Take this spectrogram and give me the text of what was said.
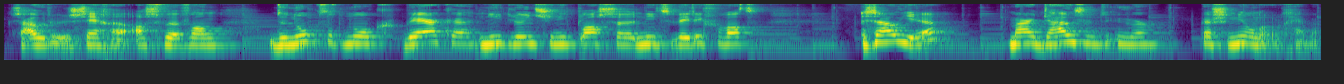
zouden we dus zeggen, als we van de nok tot nok werken, niet lunchen, niet plassen, niet weet ik veel wat, zou je maar 1000 uur personeel nodig hebben.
